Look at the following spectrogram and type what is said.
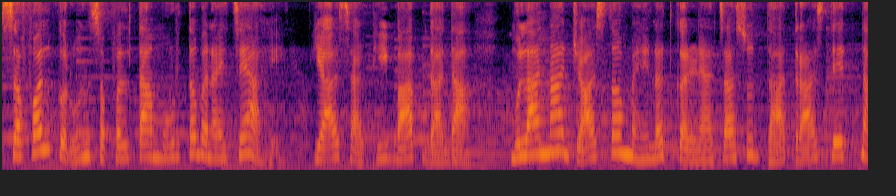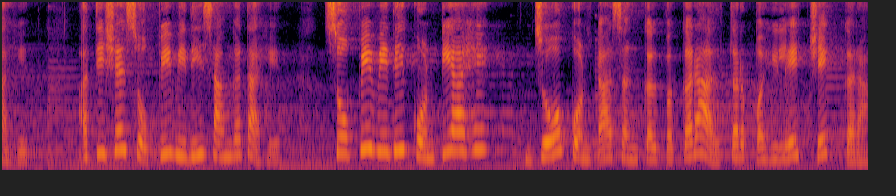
सफल करून सफलता मूर्त बनायचे आहे. यासाठी बाप दादा मुलांना जास्त मेहनत करण्याचा सुद्धा त्रास देत नाहीत. अतिशय सोपी विधी सांगत आहेत. सोपी विधी कोणती आहे? जो कोणता संकल्प कराल तर पहिले चेक करा.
